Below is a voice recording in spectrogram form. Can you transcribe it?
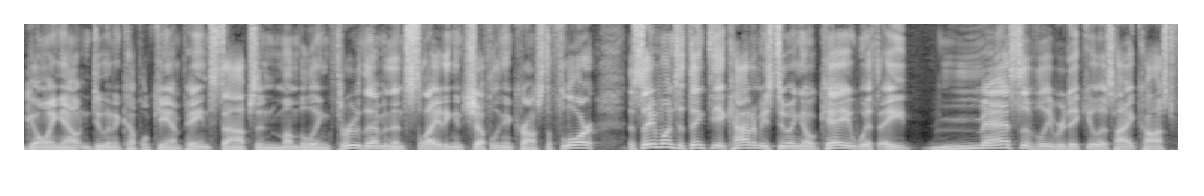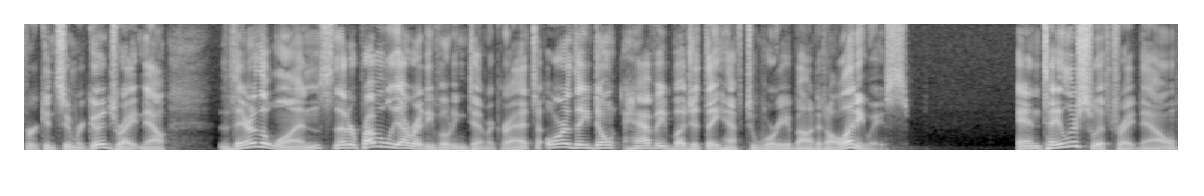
going out and doing a couple campaign stops and mumbling through them and then sliding and shuffling across the floor, the same ones that think the economy's doing okay with a massively ridiculous high cost for consumer goods right now, they're the ones that are probably already voting Democrat or they don't have a budget they have to worry about at all anyways. And Taylor Swift right now,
